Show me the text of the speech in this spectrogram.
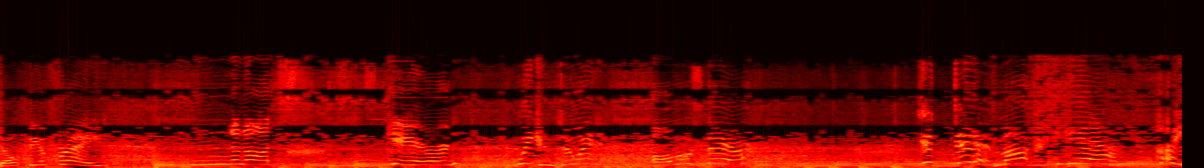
Don't be afraid. N- Not scared. We can do it. Almost there. You did it, Muck. Yeah, I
